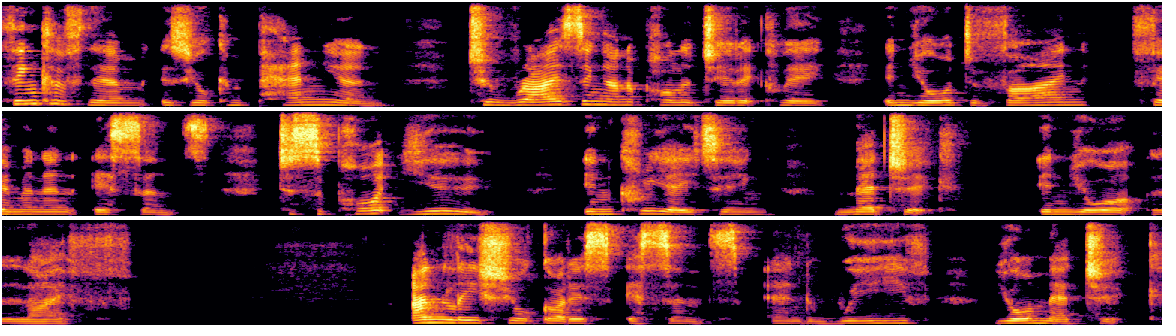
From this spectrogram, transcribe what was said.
think of them as your companion to rising unapologetically in your divine feminine essence to support you in creating magic in your life. Unleash your goddess essence and weave your magic.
